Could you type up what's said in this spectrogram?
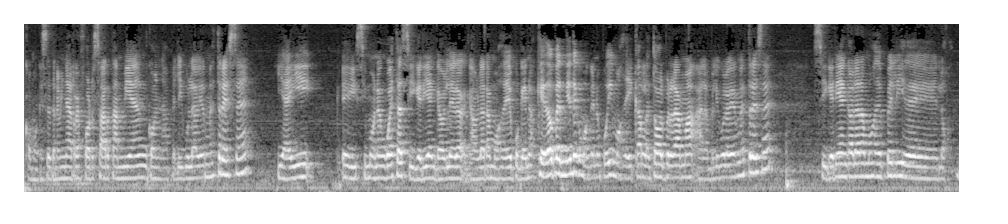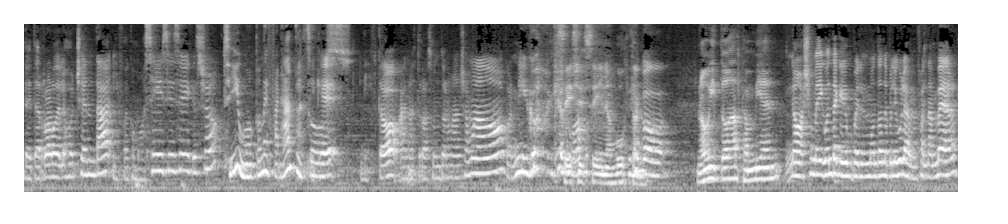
como que se termina de reforzar también con la película Viernes 13. Y ahí eh, hicimos una encuesta si querían que, hablara- que habláramos de, porque nos quedó pendiente como que no pudimos dedicarle todo el programa a la película Viernes 13. Si querían que habláramos de pelis de, los, de terror de los 80, y fue como, sí, sí, sí, qué sé yo. Sí, un montón de fanáticos. Así que, listo, a nuestro asunto nos han llamado con Nico. que Sí, como- sí, sí, nos gustan. tipo, No vi todas también. no, yo me di cuenta que hay un, un montón de películas que me faltan ver.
